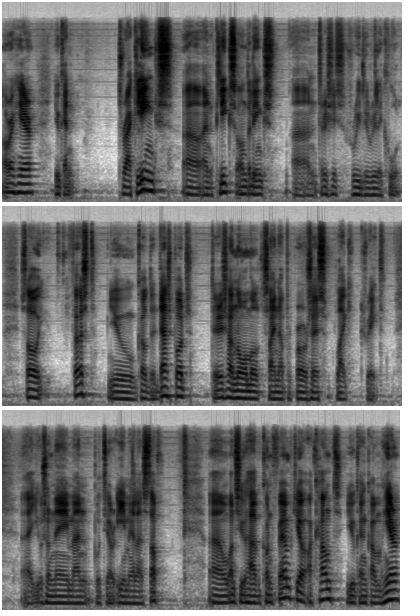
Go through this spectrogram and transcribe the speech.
over here. You can track links uh, and clicks on the links and this is really really cool. So first you go to the dashboard, there is a normal sign up process like create a username and put your email and stuff. Uh, once you have confirmed your account, you can come here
